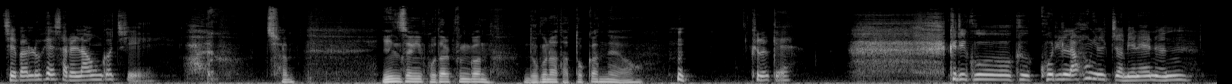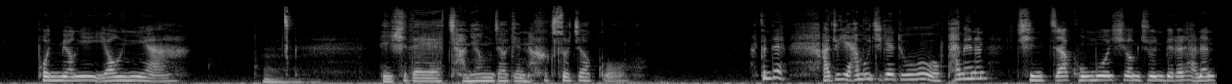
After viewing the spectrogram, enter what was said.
제 발로 회사를 나온 거지. 아이고, 참. 인생이 고달픈 건 누구나 다 똑같네요. 그러게. 그리고 그 고릴라 홍일점인 애는 본명이 영이야. 음. 이 시대의 전형적인 흑수저고. 근데 아주 야무지게도 밤에는 진짜 공무원 시험 준비를 하는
